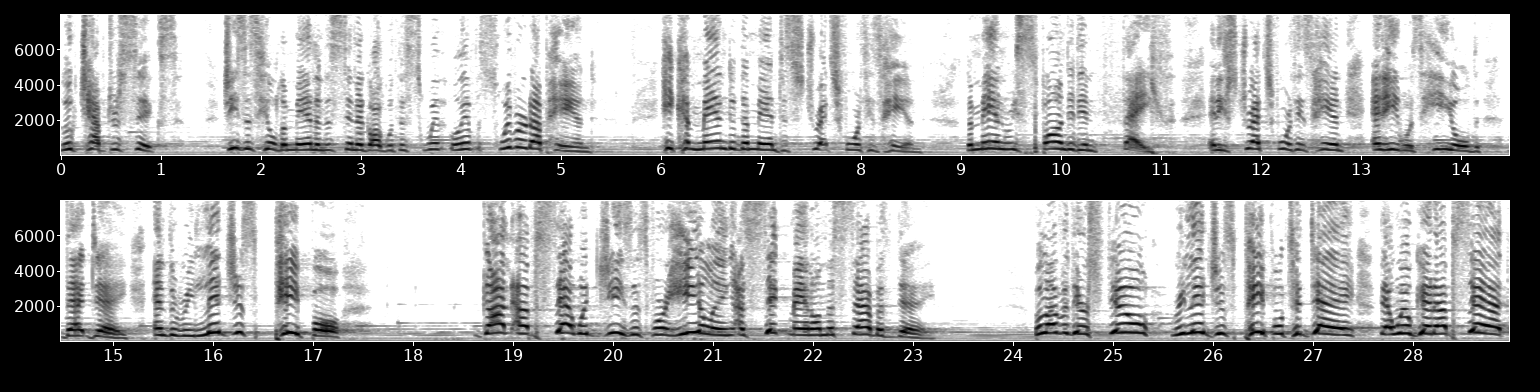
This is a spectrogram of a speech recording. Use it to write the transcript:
Luke chapter 6. Jesus healed a man in the synagogue with a swivered up hand. He commanded the man to stretch forth his hand. The man responded in faith and he stretched forth his hand and he was healed that day. And the religious people got upset with Jesus for healing a sick man on the Sabbath day. Beloved, there's still religious people today that will get upset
